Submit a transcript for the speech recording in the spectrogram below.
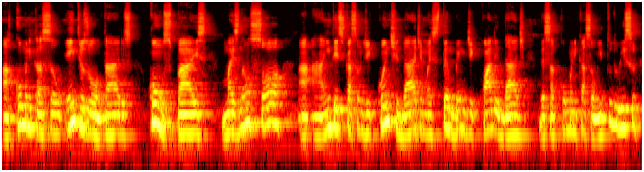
a comunicação entre os voluntários, com os pais, mas não só a, a intensificação de quantidade, mas também de qualidade dessa comunicação. E tudo isso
